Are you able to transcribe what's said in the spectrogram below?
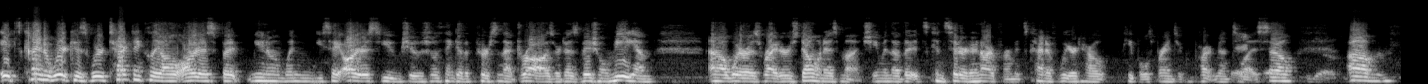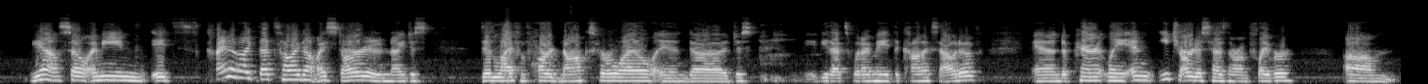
it's kind of weird because we're technically all artists, but you know, when you say artist, you usually think of the person that draws or does visual medium, uh, whereas writers don't as much, even though it's considered an art form. It's kind of weird how people's brains are compartmentalized. So, um, yeah, so I mean, it's kind of like that's how I got my start, and I just did Life of Hard Knocks for a while, and uh, just maybe that's what I made the comics out of. And apparently, and each artist has their own flavor. Um,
